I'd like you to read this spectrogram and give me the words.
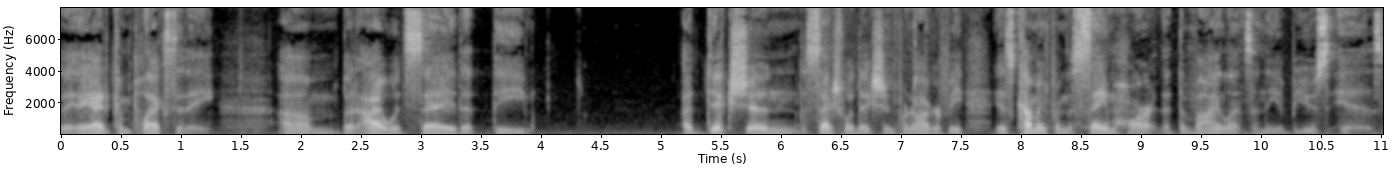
they add complexity, um, but I would say that the addiction, the sexual addiction, pornography, is coming from the same heart that the violence and the abuse is.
